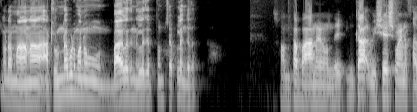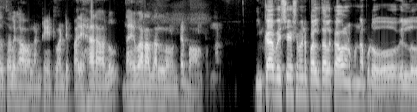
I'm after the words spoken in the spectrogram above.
ఇప్పుడు మన అట్లా ఉన్నప్పుడు మనం బాగలేదని ఇలా చెప్తాం? చెప్పలేం కదా? సో అంతా బాగానే ఉంది. ఇంకా విశేషమైన ఫలితాలు కావాలంటే ఎటువంటి పరిహారాలు దైవారాధనలో ఉంటే బాగుంటుందండి. ఇంకా విశేషమైన ఫలితాలు కావాలనుకున్నప్పుడు వీళ్ళు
